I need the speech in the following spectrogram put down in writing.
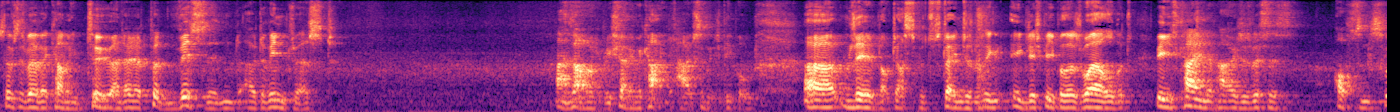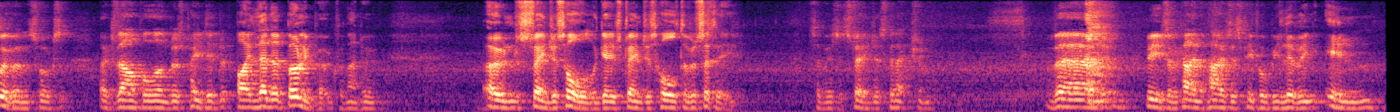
So this is where they're coming to, and I just put this in out of interest, and arguably showing the kind of house in which people uh, live, not just for strangers but English people as well, but these kind of houses. This is off St Swithin's, for example, and was painted by Leonard Bolingbroke, the man who owned Strangers Hall and gave Strangers Hall to the city. So there's a Strangers connection then these are the kind of houses people will be living in.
